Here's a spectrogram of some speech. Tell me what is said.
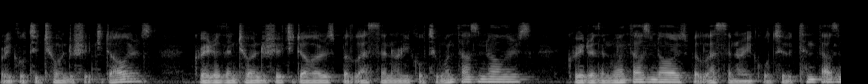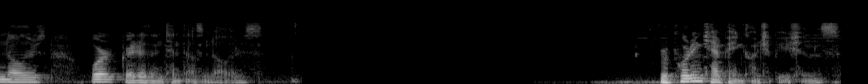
or equal to $250, greater than $250 but less than or equal to $1,000, greater than $1,000 but less than or equal to $10,000, or greater than $10,000. Reporting campaign contributions.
